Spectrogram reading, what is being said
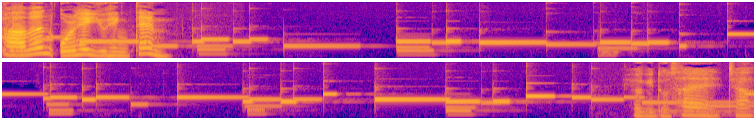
다음은 올해 유행템. 여기도 살짝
